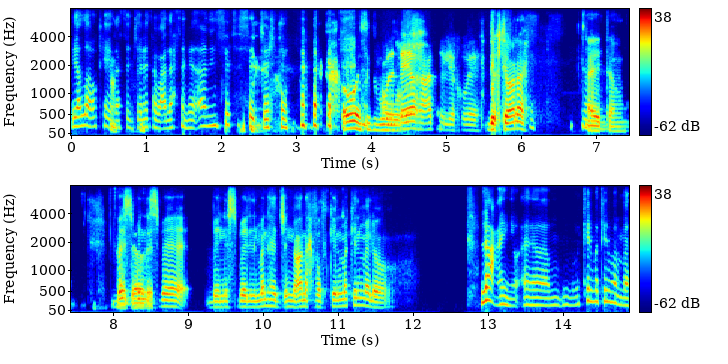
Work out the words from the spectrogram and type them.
يلا okay إذا سجلتها بعد أحسن لأن أنا نسيت أسجلها. هو شو عدل يا أخوي. دكتورة؟ أي آه. تمام. بس دوري بالنسبة للمنهج إنه أنا أحفظ كلمة كلمة لو لا عيني آم، كلمة كلمة ما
